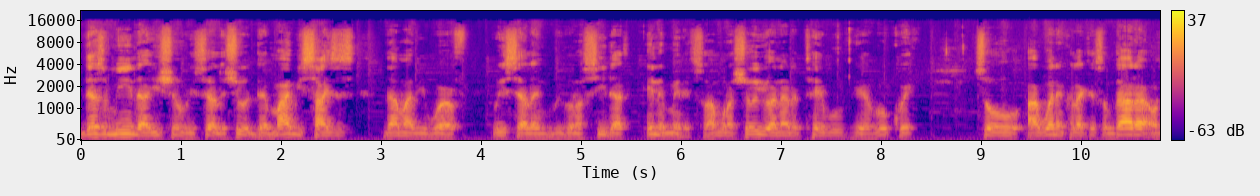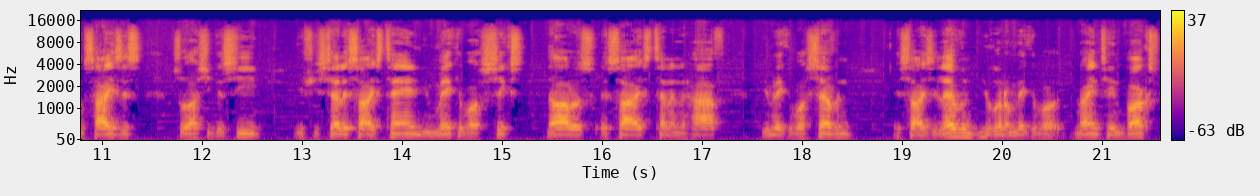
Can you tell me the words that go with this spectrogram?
doesn't mean that you shouldn't resell the shoe. There might be sizes that might be worth reselling. We're going to see that in a minute. So I'm going to show you another table here real quick. So I went and collected some data on sizes. So as you can see, if you sell a size 10, you make about $6. A size 10 and a half, you make about 7 A size 11, you're going to make about 19 bucks.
